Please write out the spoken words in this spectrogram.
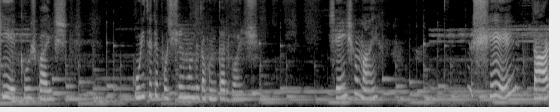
কি একুশ বাইশ। কুড়ি থেকে পঁচিশের মধ্যে তখন তার বয়স। সেই সময় সে তার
